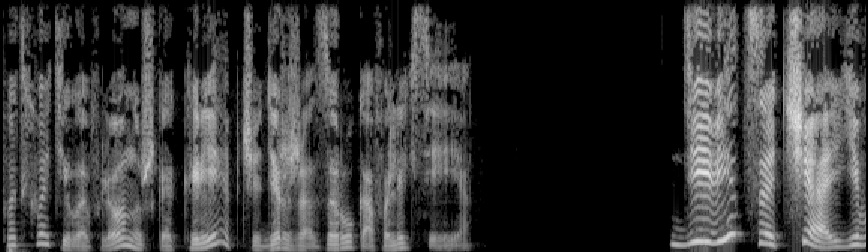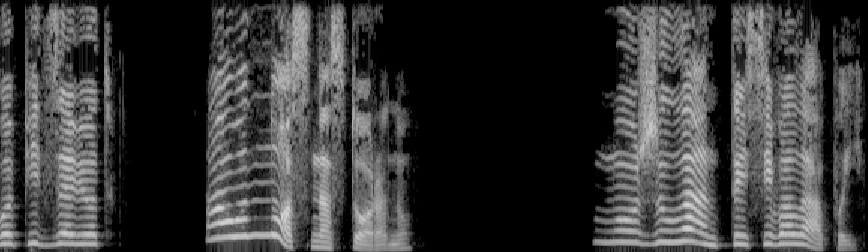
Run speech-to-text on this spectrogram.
подхватила Фленушка, крепче держа за рукав Алексея. «Девица чай его пить зовет, а он нос на сторону. Мужлан ты сиволапый,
